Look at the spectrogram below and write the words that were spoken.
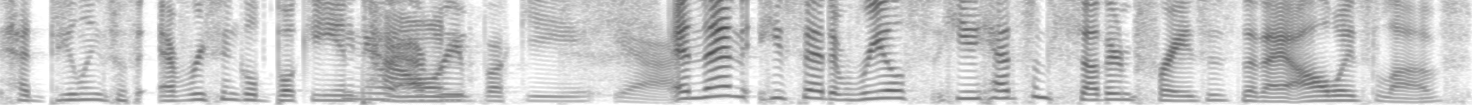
had dealings with every single bookie in knew town. every bookie. Yeah. And then he said a real he had some southern phrases that I always love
